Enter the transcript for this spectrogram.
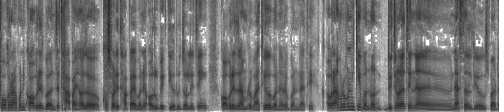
पोखरा पनि कभरेज भयो भने चाहिँ थाहा पाएँ। अझ कसबाट थाहा पाएँ भने अरू व्यक्तिहरू जसले चाहिँ कभरेज राम्रो भएको थियो भनेर भनिरहेको थिएँ। अब राम्रो पनि के भन्नु? दुई तिनवटा चाहिँ नेसनल नेसनल त्यो उसबाट।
